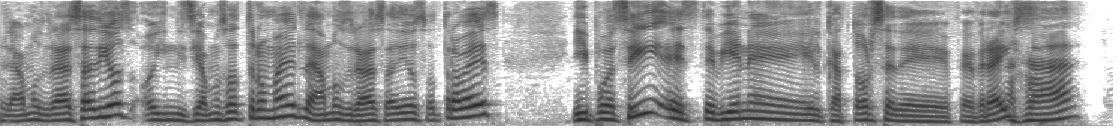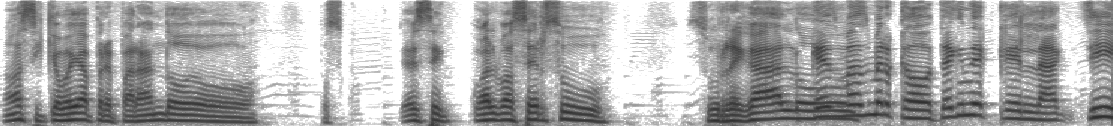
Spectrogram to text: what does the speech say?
Le damos gracias a Dios. Hoy iniciamos otro mes. Le damos gracias a Dios otra vez. Y pues sí, este viene el 14 de febrero. Ajá. ¿No? Así que vaya preparando, pues, ese, cuál va a ser su, su regalo. Que es más mercadotecnia que la. Sí,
